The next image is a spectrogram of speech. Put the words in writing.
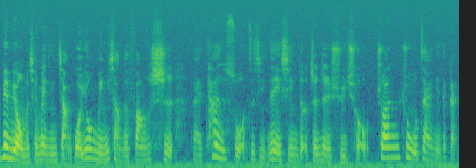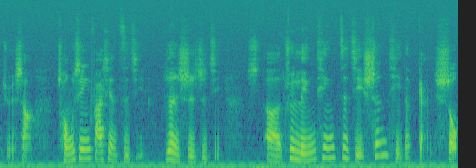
辨别我们前面已经讲过，用冥想的方式来探索自己内心的真正需求，专注在你的感觉上，重新发现自己，认识自己，呃，去聆听自己身体的感受，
